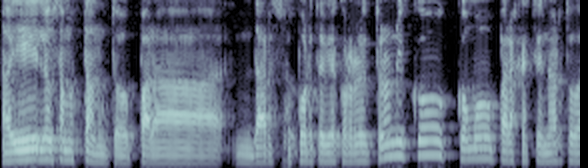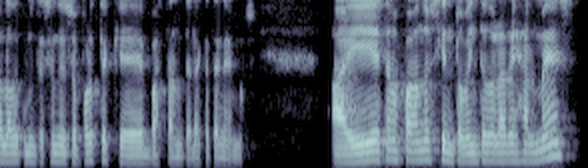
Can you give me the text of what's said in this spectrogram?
Ahí lo usamos tanto para dar soporte vía correo electrónico como para gestionar toda la documentación de soporte, que es bastante la que tenemos. Ahí estamos pagando 120 dólares al mes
